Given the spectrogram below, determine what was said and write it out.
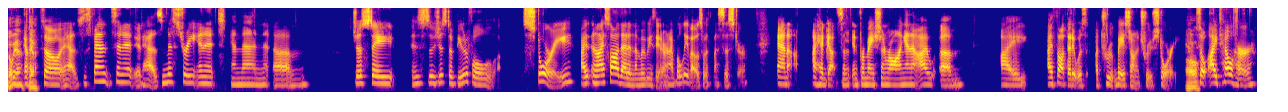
Oh yeah. Okay. Yeah. So it has suspense in it. It has mystery in it, and then um, just a is just a beautiful story. I and I saw that in the movie theater, and I believe I was with my sister, and I had got some information wrong, and I um, I I thought that it was a true based on a true story. Oh. So I tell her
